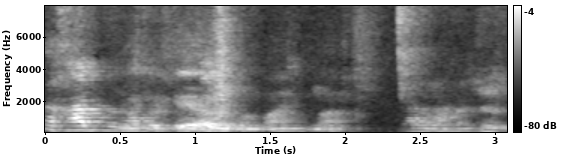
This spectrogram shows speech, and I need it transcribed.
ก็ครับ มันลื่น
